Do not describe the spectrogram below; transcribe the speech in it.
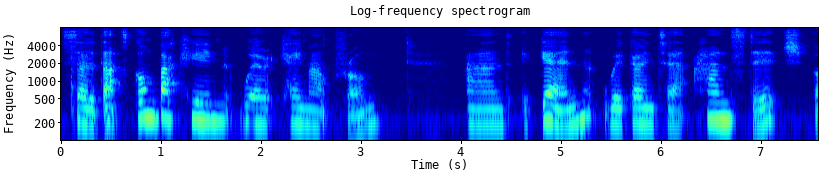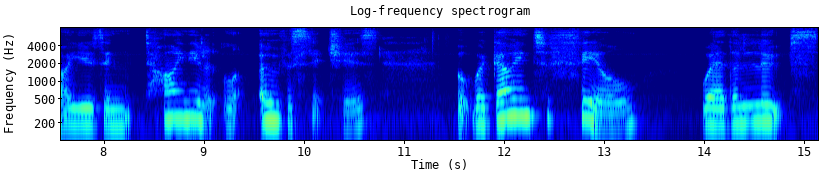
So that's gone back in where it came out from. And again, we're going to hand stitch by using tiny little over stitches, but we're going to feel where the loops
